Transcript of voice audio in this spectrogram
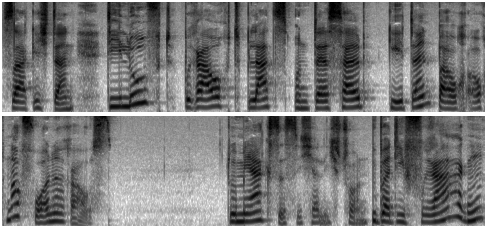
sag ich dann. Die Luft braucht Platz und deshalb geht dein Bauch auch nach vorne raus. Du merkst es sicherlich schon. Über die Fragen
